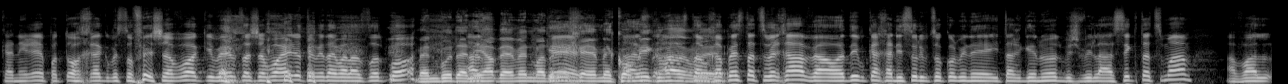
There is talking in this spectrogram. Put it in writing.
כנראה פתוח רק בסופי שבוע, כי באמצע השבוע אין יותר מדי מה לעשות פה. בן בודה נהיה באמת מדריך כן, אה, מקומי אז, כבר. אז ו... אתה מחפש את עצמך, והאוהדים ככה ניסו למצוא כל מיני התארגנויות בשביל להעסיק את עצמם. אבל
